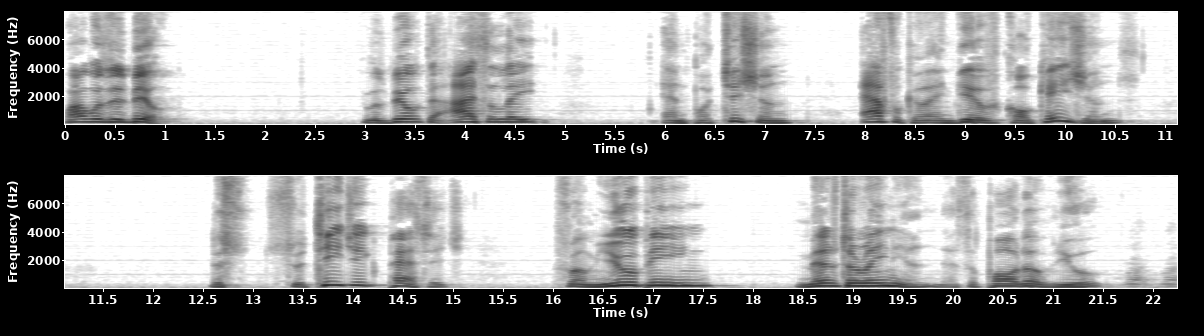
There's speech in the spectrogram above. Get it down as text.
Why was it built? It was built to isolate and partition Africa and give Caucasians the strategic passage from European Mediterranean, that's a part of Europe, Right. Right.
